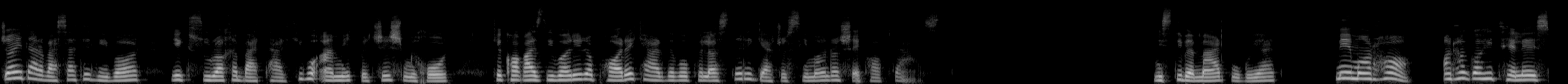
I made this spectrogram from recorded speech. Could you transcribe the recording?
جایی در وسط دیوار یک سوراخ بدترکیب و عمیق به چشم می‌خورد که کاغذ دیواری را پاره کرده و پلاستر گچ و سیمان را شکافته است. میستی به مرد می‌گوید معمارها آنها گاهی تلسم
